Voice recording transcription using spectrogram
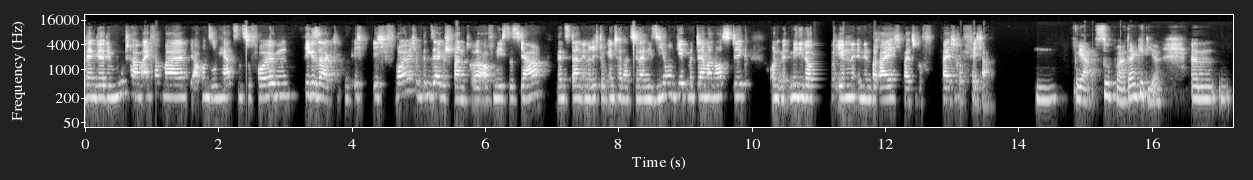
wenn wir den Mut haben, einfach mal ja, unserem Herzen zu folgen, wie gesagt, ich, ich freue mich und bin sehr gespannt äh, auf nächstes Jahr, wenn es dann in Richtung Internationalisierung geht mit Dermanostik und mit Medilogin in den Bereich weitere, weitere Fächer. Mhm. Ja, super, danke dir. Ähm,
